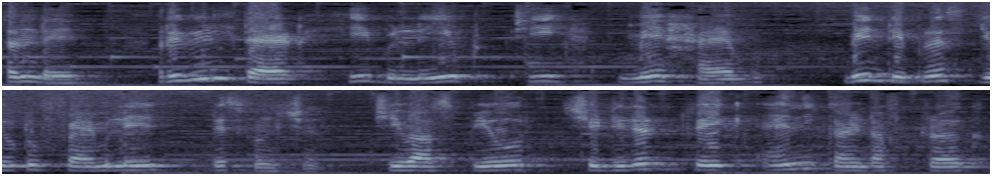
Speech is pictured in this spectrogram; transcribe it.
Sunday, revealed that he believed she may have been depressed due to family dysfunction. She was pure, she didn't take any kind of drug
